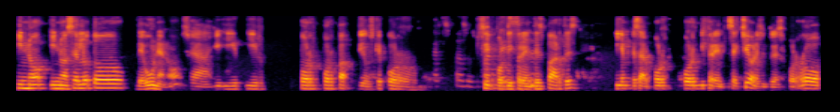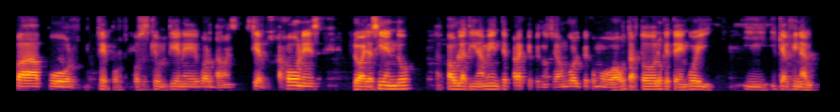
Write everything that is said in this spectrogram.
y no, y no hacerlo todo de una, ¿no? O sea, ir, ir por, por, digamos que por, sí, por diferentes partes y empezar por, por diferentes secciones, entonces por ropa, por, por cosas que uno tiene guardado en ciertos cajones, lo vaya haciendo paulatinamente para que pues, no sea un golpe como a botar todo lo que tengo y, y, que al final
